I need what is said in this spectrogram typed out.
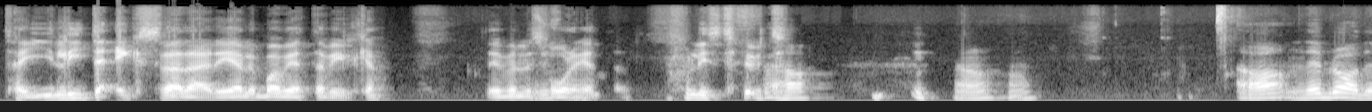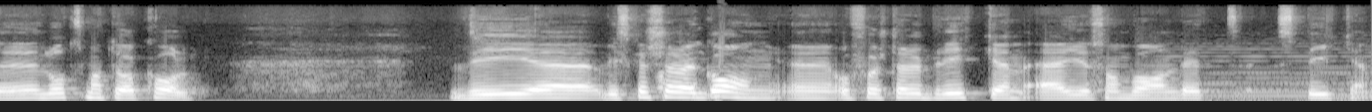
ta i lite extra där, det gäller bara att veta vilka. Det är väl svårigheten att lista ut. Ja. Ja, ja. ja, det är bra. Det låter som att du har koll. Vi, eh, vi ska köra igång eh, och första rubriken är ju som vanligt spiken.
